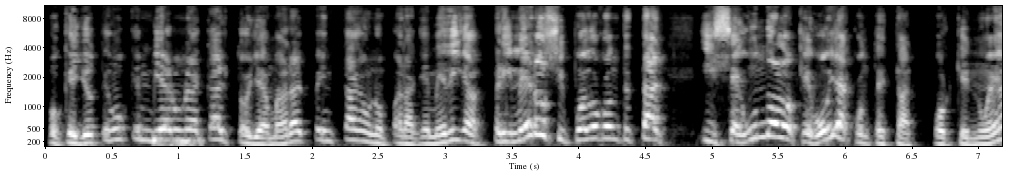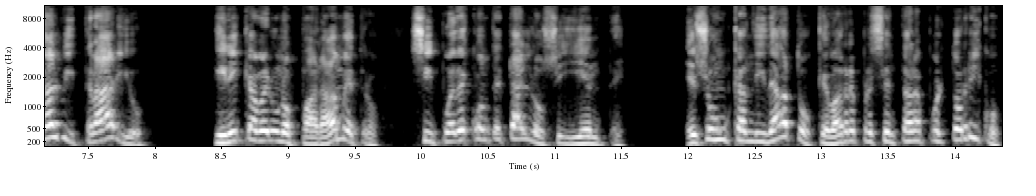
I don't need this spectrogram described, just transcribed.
porque yo tengo que enviar una carta o llamar al Pentágono para que me digan, primero, si puedo contestar y segundo, lo que voy a contestar, porque no es arbitrario, tiene que haber unos parámetros. Si puede contestar lo siguiente, eso es un candidato que va a representar a Puerto Rico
